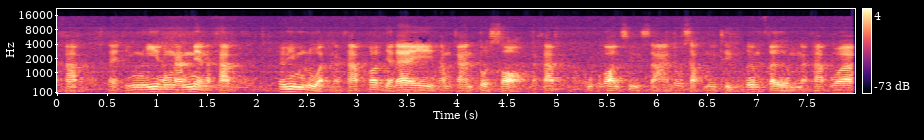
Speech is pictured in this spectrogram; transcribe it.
นะครับ แต่ทีนี้ทั้งนั้นเนี่ยนะครับเจ้าหน้าที่ตำรวจนะครับ ก็จะได้ทำการตรวจสอบนะครับ อุปกรณ์สื่อสารโทรศัพท์มือถือเพิ่มเติมนะครับ ว่า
